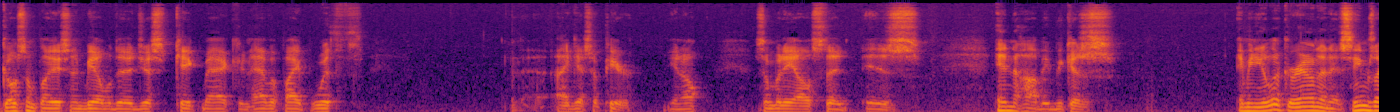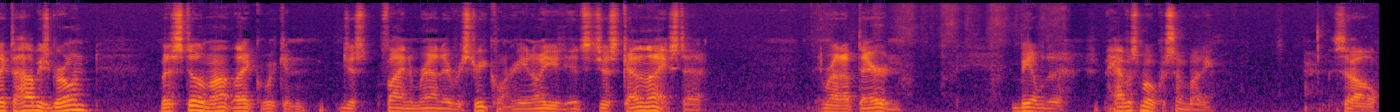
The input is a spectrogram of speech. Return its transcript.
go someplace and be able to just kick back and have a pipe with, I guess, a peer, you know, somebody else that is in the hobby. Because, I mean, you look around and it seems like the hobby's growing, but it's still not like we can just find them around every street corner. You know, you, it's just kind of nice to run up there and be able to have a smoke with somebody. So,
